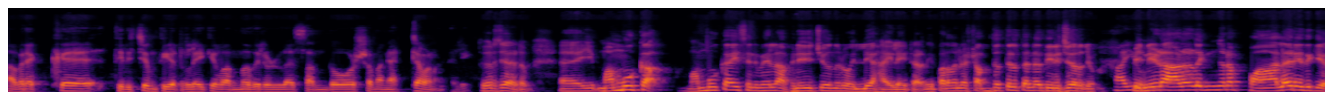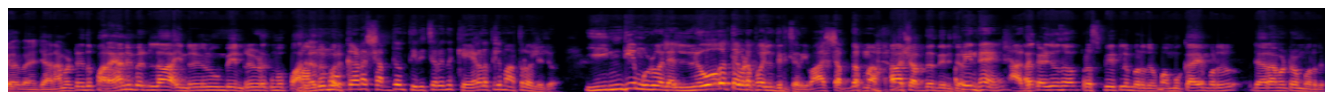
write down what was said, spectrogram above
അവരൊക്കെ തിരിച്ചും തിയേറ്ററിലേക്ക് വന്നതിലുള്ള സന്തോഷം അങ്ങ് അറ്റമാണ് അല്ലേ? തീർച്ചയായിട്ടും. ഈ മമ്മൂക്ക മമ്മൂക്ക ഈ സിനിമയിൽ അഭിനയിച്ചു എന്നൊരു വലിയ ഹൈലൈറ്റ് ആണ്. ഈ പറഞ്ഞ ശബ്ദത്തിൽ തന്നെ തിരിച്ചറിഞ്ഞു. പിന്നീട് ആളുകൾ ഇങ്ങനെ പല രീതിക്ക് ജയറാമേട്ടൻ ഇത് പറയാനും പറ്റില്ല. ഇന്റർവ്യൂവിന് മുമ്പ് ഇന്റർവ്യൂ എടുക്കുമ്പോൾ പലതും. മമ്മൂക്കയുടെ ശബ്ദം തിരിച്ചറിയുന്നത് കേരളത്തിൽ മാത്രമല്ലല്ലോ. ഇന്ത്യ മുഴുവല്ല ലോകത്ത് എവിടെ പോയാലും തിരിച്ചറിയും. ആ ശബ്ദം ആ ശബ്ദം തിരിച്ചറിയും. പിന്നെ അത് അത് കഴിഞ്ഞ ദിവസം പ്രസ് മീറ്റിലും പറഞ്ഞു മമ്മൂക്കായും പറഞ്ഞു ജയറാമേട്ടനും പറഞ്ഞു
